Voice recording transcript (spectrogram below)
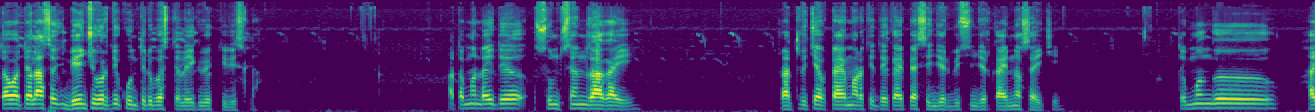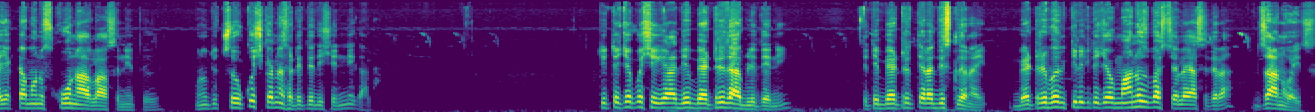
तेव्हा त्याला असं बेंचवरती कोणतरी बसलेला एक व्यक्ती दिसला. आता म्हणलं इथे सुनसान जागा आहे. रात्रीच्या टायमाला तिथे काय पॅसेंजर बिसेंजर काय नसायचे. तर मग हा एकटा माणूस कोण आला असं नेतं? म्हणून ते चौकशी करण्यासाठी त्या दिशेने निघाला. ते त्याच्यापाशी गेला आधी बॅटरी दाबली त्यांनी. तर ते बॅटरी त्याला दिसलं नाही. बॅटरी बंद केली की त्याच्यावर माणूस बसलेला आहे असं त्याला जाणवायचं.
